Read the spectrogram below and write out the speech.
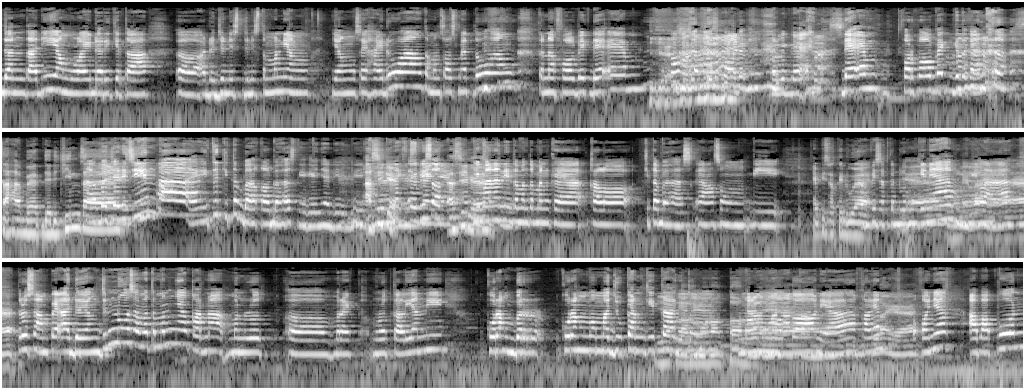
Dan tadi yang mulai dari kita eh, ada jenis-jenis teman yang yang say hi doang, teman sosmed doang, kena fallback DM. Oh, fallback, fallback DM. DM for fallback gitu kan. sahabat jadi cinta Sahabat jadi cinta. Eh, itu kita bakal bahas kayak kayaknya di, di, di Asik ya? next episode. Asik ya? Gimana nih teman-teman kayak kalau kita bahas ya langsung di episode kedua episode kedua mungkin ya mungkin lah ya. terus sampai ada yang jenuh sama temennya karena menurut mereka menurut kalian nih kurang ber kurang memajukan kita Iya, gitu monoton. terlalu Terlalu monoton ya Gitu kalian lah ya. pokoknya apa pun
